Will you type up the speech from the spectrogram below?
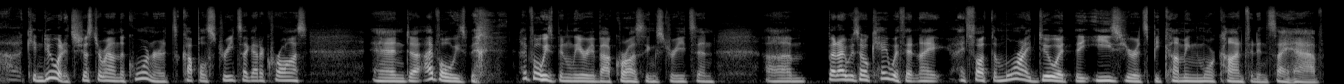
I can do it. It's just around the corner. It's a couple streets I got to cross. And uh, I've always been, I've always been leery about crossing streets. And um, but I was okay with it. And I, I thought the more I do it, the easier it's becoming, the more confidence I have.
